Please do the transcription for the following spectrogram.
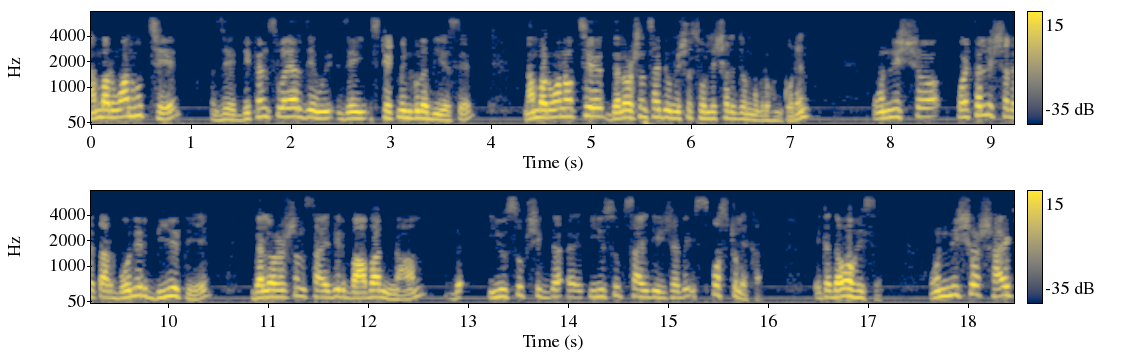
number one হচ্ছে যে ডিফেন্স লয়ার যে যে স্টেটমেন্টগুলো দিয়েছে নাম্বার ওয়ান হচ্ছে দেলোয়ার হোসেন সাইদি উনিশশো সালে জন্মগ্রহণ করেন। উনিশশো পঁয়তাল্লিশ সালে তার বোনের বিয়েতে দেলোয়ার সাইদির বাবার নাম ইউসুফ ইউসুফ সাইদি হিসাবে স্পষ্ট লেখা। এটা দেওয়া হয়েছে। উনিশশো ষাট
